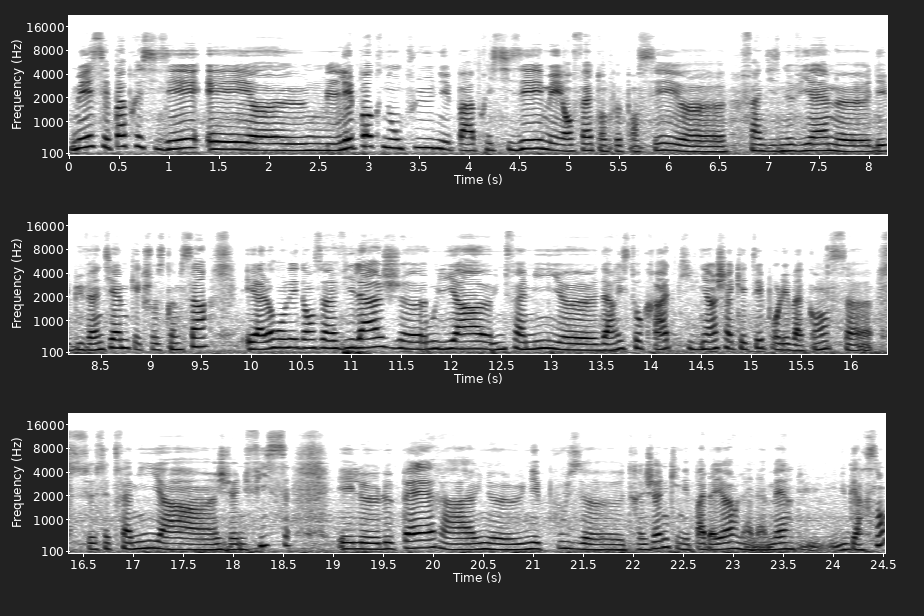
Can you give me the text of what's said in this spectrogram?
mais c'est pas précisé et euh, l'époque non plus n'est pas précisée. Mais en fait, on peut penser euh, fin 19e, euh, début 20e, quelque chose comme ça. Et alors, on est dans un village où il y a une famille euh, d'aristocrates qui vient chaque été pour les vacances. Euh, ce- cette famille a un jeune fils et le, père a une, épouse euh, très jeune qui n'est pas d'ailleurs la, mère du garçon.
